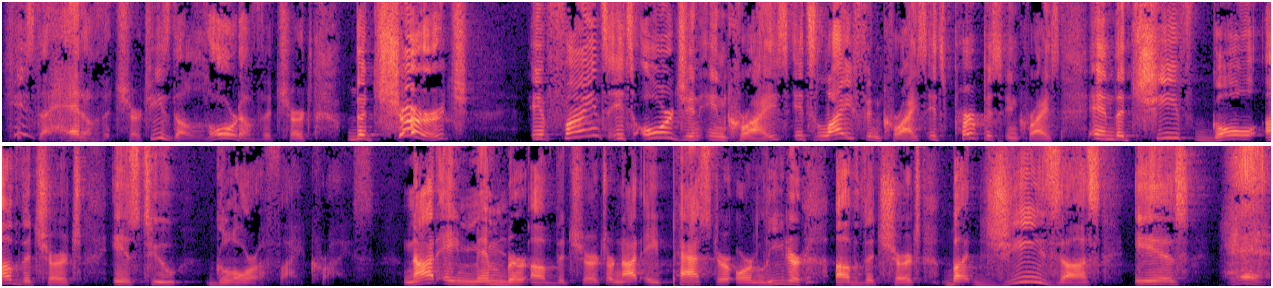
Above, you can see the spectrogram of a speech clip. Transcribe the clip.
he's the head of the church, he's the Lord of the church. The church it finds its origin in Christ, its life in Christ, its purpose in Christ, and the chief goal of the church is to glorify Christ. Not a member of the church or not a pastor or leader of the church, but Jesus is head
